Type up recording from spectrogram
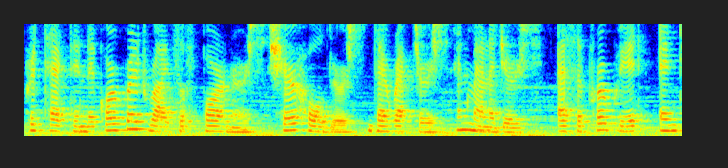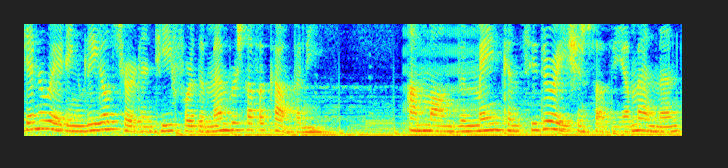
protecting the corporate rights of partners, shareholders, directors, and managers as appropriate, and generating legal certainty for the members of a company. Among the main considerations of the amendment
